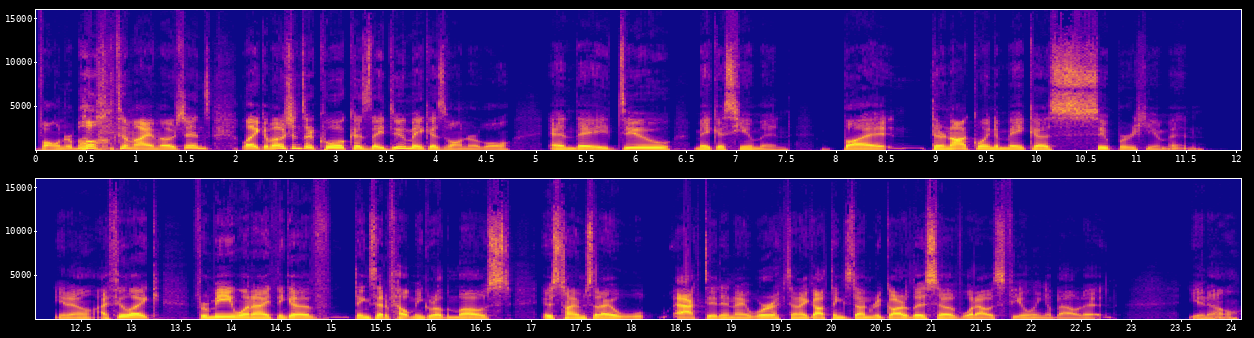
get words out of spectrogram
vulnerable to my emotions. Like emotions are cool cuz they do make us vulnerable and they do make us human, but they're not going to make us superhuman. You know, I feel like for me, when I think of things that have helped me grow the most, it was times that I w- acted and I worked and I got things done regardless of what I was feeling about it. You know,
